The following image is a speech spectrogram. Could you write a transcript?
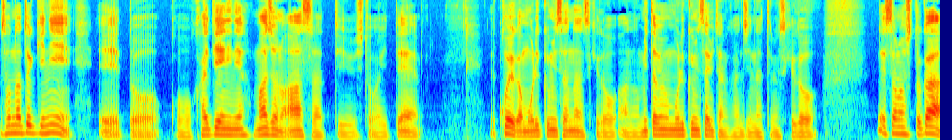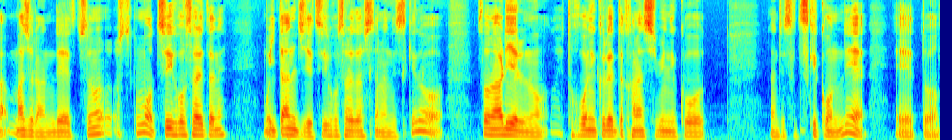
そんな時に、えー、とこう海底にね魔女のアーサーっていう人がいて声が森久美さんなんですけどあの見た目も森久美さんみたいな感じになってるんですけどでその人が魔女なんでその人も追放されたねもう異端児で追放された人なんですけどそのアリエルの途方に暮れた悲しみにこうなんていうんですかつけ込んでえっ、と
